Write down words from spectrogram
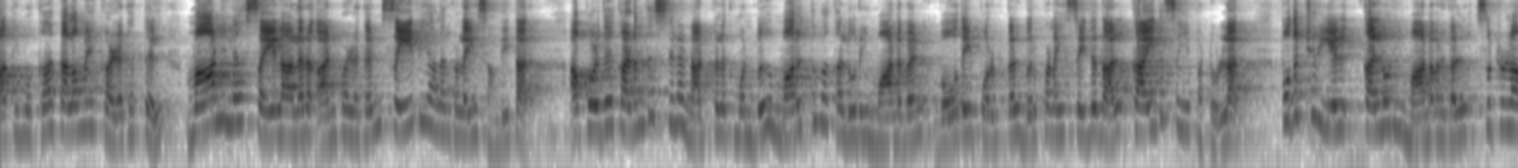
அதிமுக தலைமை கழகத்தில் மாநில செயலாளர் அன்பழகன் செய்தியாளர்களை சந்தித்தார். அப்பொழுது கடந்த சில நாட்களுக்கு முன்பு மருத்துவக் கல்லூரி மாணவன் போதைப் பொருட்கள் விற்பனை செய்ததால் கைது செய்யப்பட்டுள்ளார். புதுச்சேரியில் கல்லூரி மாணவர்கள் சுற்றுலா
